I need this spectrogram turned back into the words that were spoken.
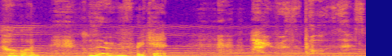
No one will ever forget I was boneless.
